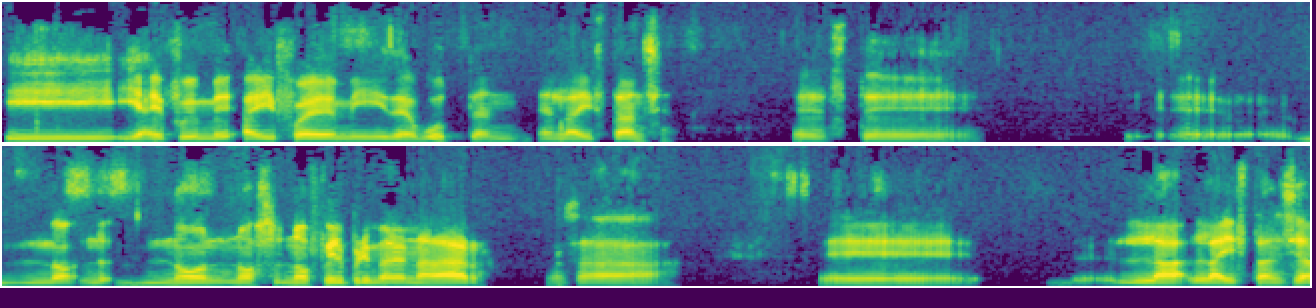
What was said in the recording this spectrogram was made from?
y, y ahí, fui, ahí fue mi debut en, en la distancia. Este, eh, no, no, no, no, fui el primero en nadar, o sea, eh, la, la, distancia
